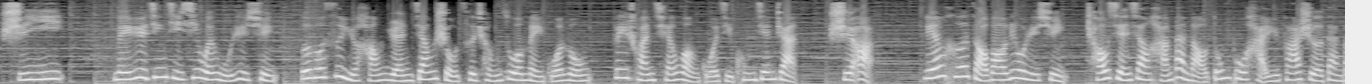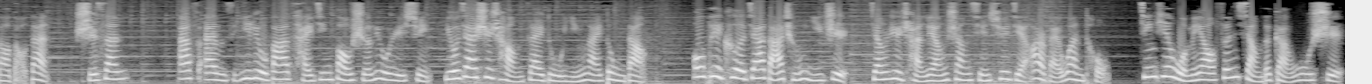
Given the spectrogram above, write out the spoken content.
十一，每日经济新闻五日讯，俄罗斯宇航员将首次乘坐美国龙飞船前往国际空间站。十二，联合早报六日讯，朝鲜向韩半岛东部海域发射弹道导弹。十三，FX 一六八财经报社六日讯，油价市场再度迎来动荡。欧佩克加达成一致，将日产量上限削减二百万桶。今天我们要分享的感悟是：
